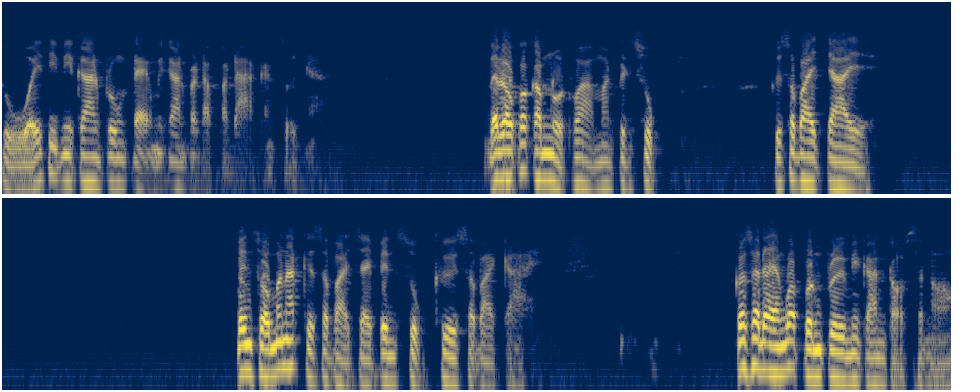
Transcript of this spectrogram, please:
สวยๆที่มีการปรุงแต่งมีการประดับประดากันสวยงามแต่เราก็กำหนดว่ามันเป็นสุข คือสบายใจ เป็นสมนัตคือสบายใจ เป็นสุขคือสบายกาย ก็แสดงว่าปนปลือมีการตอบสนอง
